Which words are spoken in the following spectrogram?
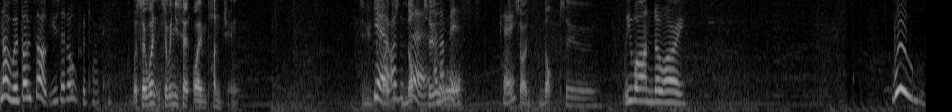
No, we're both up. You said ultra attacking. Well, So when so when you said I'm punching, did you decide Yeah, I just was not there to and I missed. Okay, decide not to? we won. Don't worry. Woo!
